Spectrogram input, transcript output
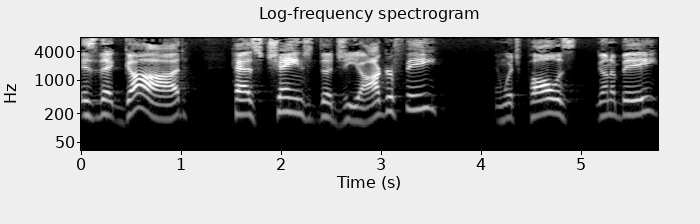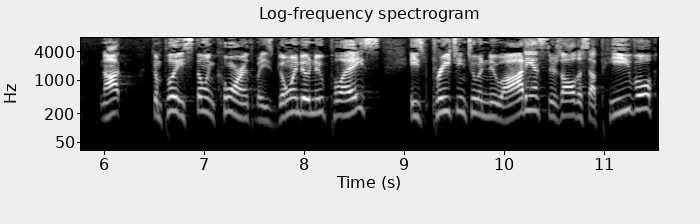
is that God has changed the geography in which Paul is going to be. Not complete, he's still in Corinth, but he's going to a new place. He's preaching to a new audience. There's all this upheaval.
